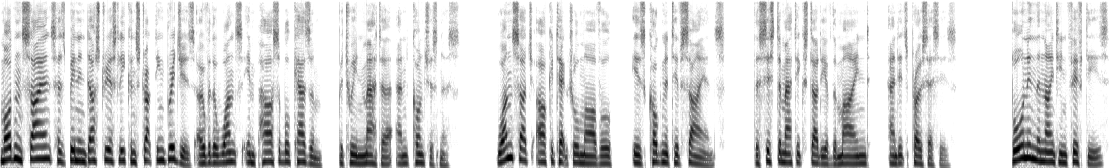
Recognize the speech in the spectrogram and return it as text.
Modern science has been industriously constructing bridges over the once impassable chasm between matter and consciousness. One such architectural marvel is cognitive science, the systematic study of the mind and its processes. Born in the 1950s,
